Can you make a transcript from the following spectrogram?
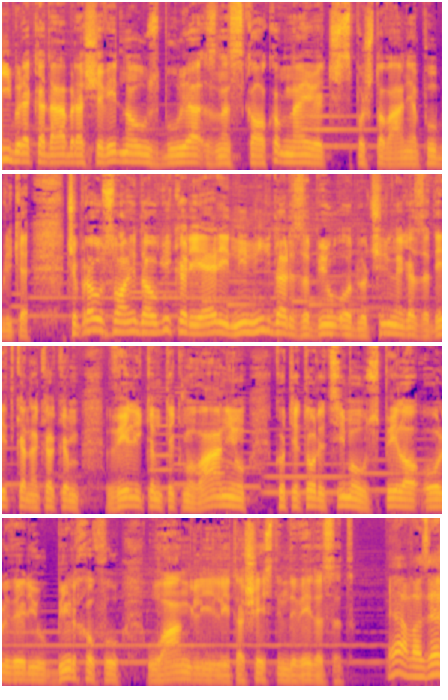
Ibra Kadabra še vedno vzbuja z naskokom največ spoštovanja publike. Čeprav v svoji dolgi karieri ni nikdar zabil odločilnega zadetka na kakem velikem tekmovanju, kot je to recimo uspelo Oliverju Birhofu v Angliji leta 1996. Ja, war, sehr,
